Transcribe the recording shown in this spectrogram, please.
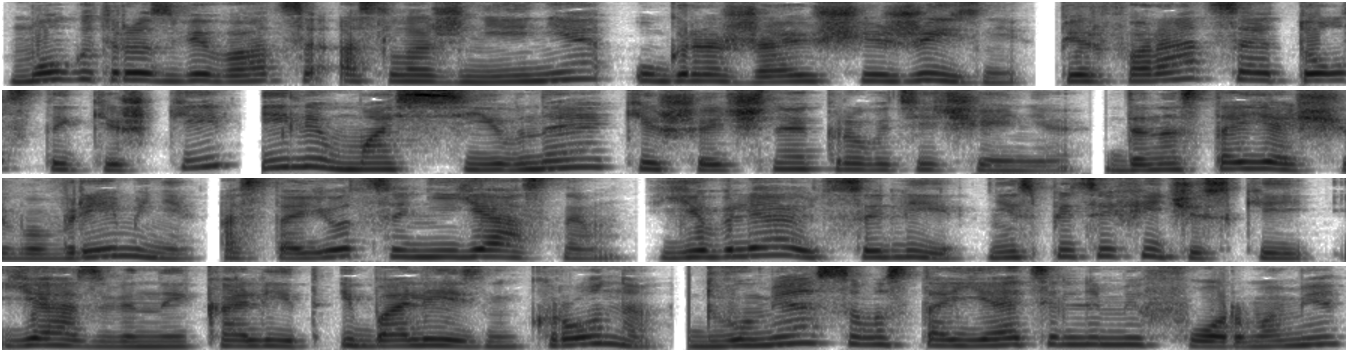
могут развиваться осложнения, угрожающие жизни, перфорация толстой кишки или массивное кишечное кровотечение. До настоящего времени остается неясным, являются ли неспецифический язвенный колит и болезнь Крона двумя самостоятельными формами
